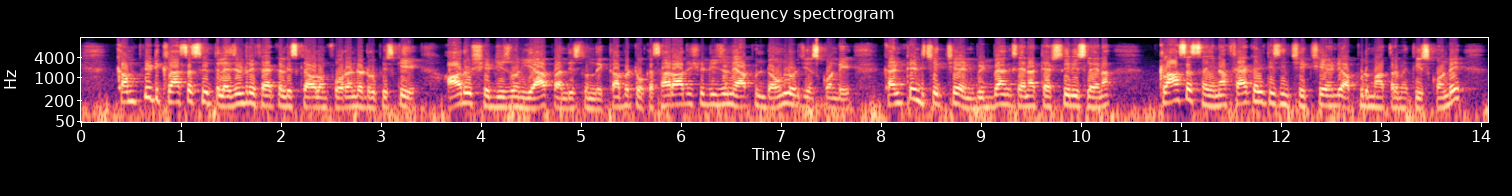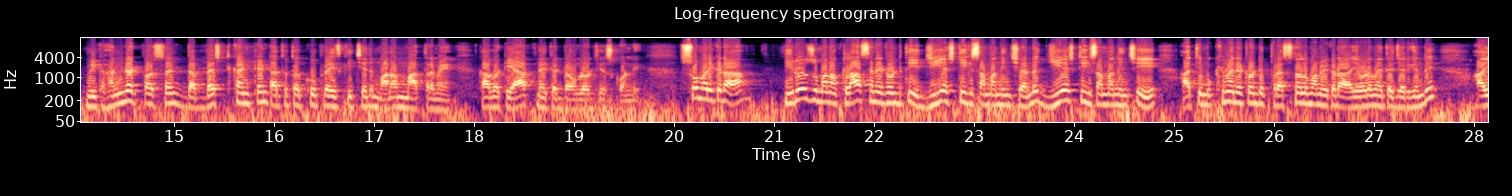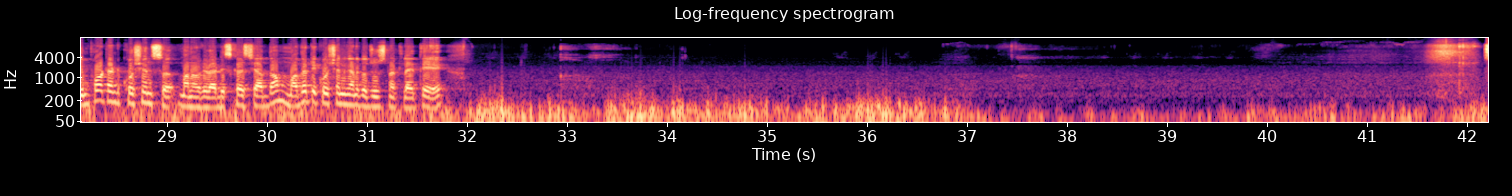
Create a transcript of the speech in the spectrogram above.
complete classes with legendary faculties కేవలం ఫోర్ హండ్రెడ్ రూపీస్కి ఆరు షెడ్యూజోన్ యాప్ అందిస్తుంది. కాబట్టి ఒకసారి ఆరు షెడ్యూజోన్ యాప్ను డౌన్లోడ్ చేసుకోండి. కంటెంట్ చెక్ చేయండి. బిడ్ బ్యాంక్స్ అయినా టెస్ట్ సిరీస్లైనా అయినా క్లాసెస్ అయినా ఫ్యాకల్టీస్ని చెక్ చేయండి అప్పుడు మాత్రమే తీసుకోండి. మీకు hundred percent the best content అతి తక్కువ ప్రైస్కి ఇచ్చేది మనం మాత్రమే. కాబట్టి యాప్ని అయితే డౌన్లోడ్ చేసుకోండి. సో మరి ఇక్కడ ఈరోజు మనం క్లాస్ అనేటువంటిది జిఎస్టీకి సంబంధించి అంటే జిఎస్టీకి సంబంధించి అతి ముఖ్యమైనటువంటి ప్రశ్నలు మనం ఇక్కడ ఇవ్వడం అయితే జరిగింది. ఆ ఇంపార్టెంట్ క్వశ్చన్స్ మనం ఇక్కడ డిస్కస్ చేద్దాం. మొదటి క్వశ్చన్ కనుక చూసినట్లయితే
